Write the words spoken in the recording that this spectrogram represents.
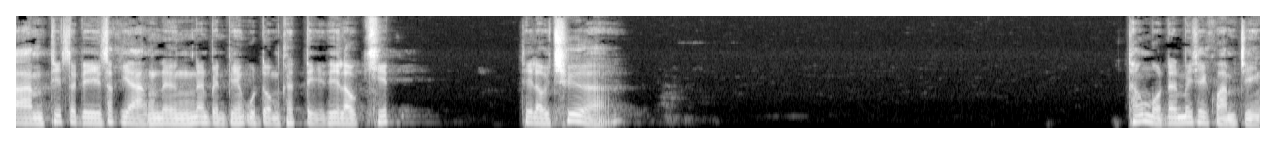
ตามทฤษฎีสักอย่างหนึ่ง นั่นเป็นเพียงอุดมคติที่เราคิด ที่เราเชื่อ ทั้งหมดนั้นไม่ใช่ความจริง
